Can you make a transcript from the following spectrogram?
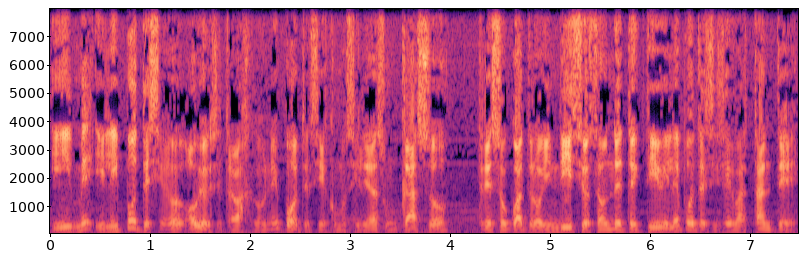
y, y, la hipótesis, obvio que se trabaja con una hipótesis, es como si le das un caso, tres o cuatro indicios a un detective y la hipótesis es bastante,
